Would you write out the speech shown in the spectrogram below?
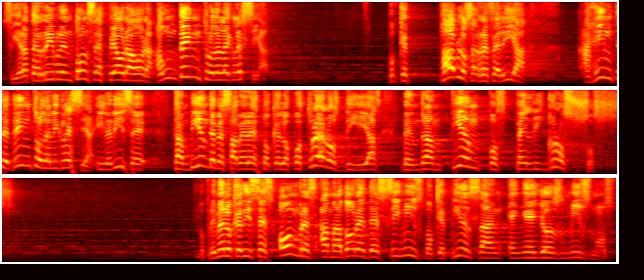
Si era terrible entonces es peor ahora, aún dentro de la iglesia. Porque Pablo se refería a gente dentro de la iglesia y le dice, también debes saber esto, que los postreros días vendrán tiempos peligrosos. Lo primero que dice es hombres amadores de sí mismos que piensan en ellos mismos.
